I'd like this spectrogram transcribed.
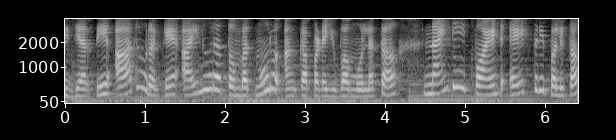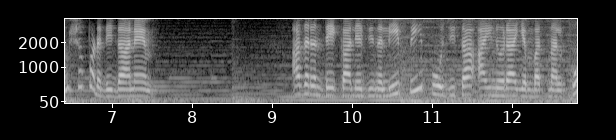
ವಿದ್ಯಾರ್ಥಿ ಆರುನೂರಕ್ಕೆ ಐನೂರ ತೊಂಬತ್ಮೂರು ಅಂಕ ಪಡೆಯುವ ಮೂಲಕ ninety eight point eight three ಫಲಿತಾಂಶ ಪಡೆದಿದ್ದಾನೆ. ಅದರಂತೆ ಕಾಲೇಜಿನಲ್ಲಿ ಪಿ ಪೂಜಿತ ಐನೂರ ಎಂಬತ್ನಾಲ್ಕು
